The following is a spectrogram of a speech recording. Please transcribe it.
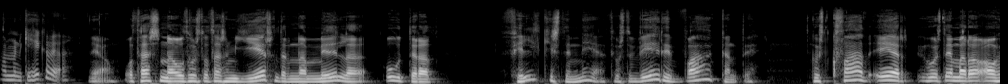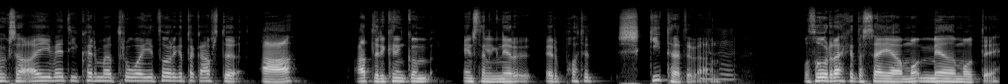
Hann mun ekki hika við það. Já, og þessna og þú veist og það sem ég er svona að miðla út er að fylgist þið með, þú veist, verið vakandi þú veist, hvað er þú veist, ef maður á að hugsa að ég veit ekki hverju maður að trúa, ég þóri ekki að taka afstöð A, allir í kringum einstælingin eru, eru pottið skítrætti við hann. Mhm. og þú eru ekkert að segja með á móti.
